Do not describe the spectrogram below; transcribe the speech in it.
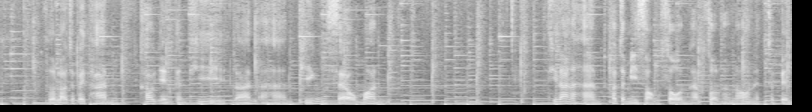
ๆ ส่วนเราจะไปทานข้าวเย็นกันที่ร้านอาหารพิงแซลมอนที่ร้านอาหารเขาจะมี 2 โซนครับ โซนข้างนอกเนี่ยจะเป็น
